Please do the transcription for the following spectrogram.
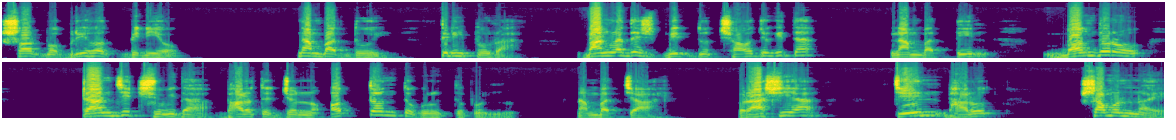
সর্ববৃহৎ বিনিয়োগ। নাম্বার দুই, ত্রিপুরা, বাংলাদেশ বিদ্যুৎ সহযোগিতা। নাম্বার তিন বন্দর ও ট্রানজিট সুবিধা ভারতের জন্য অত্যন্ত গুরুত্বপূর্ণ। নাম্বার চার, রাশিয়া, চীন, ভারত সমন্বয়ে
